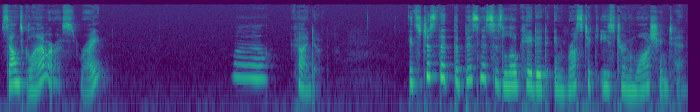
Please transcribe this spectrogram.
Sounds glamorous, right? Well, kind of. It's just that the business is located in rustic eastern Washington.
